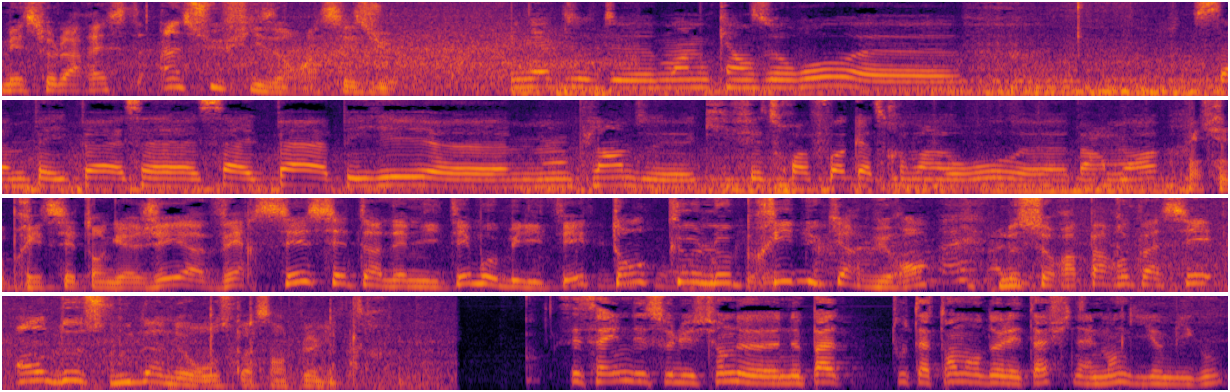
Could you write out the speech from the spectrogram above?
mais cela reste insuffisant à ses yeux. Une aide de moins de 15 euros, euh, ça me paye pas, ça, ça pas à payer euh, mon plein de, qui fait trois fois 80 euros euh, par mois. L'entreprise s'est engagée à verser cette indemnité mobilité tant que le prix du carburant ne sera pas repassé en dessous d'un euro 60 le litre. C'est ça une des solutions de ne pas tout attendre de l'État finalement, Guillaume Bigot?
